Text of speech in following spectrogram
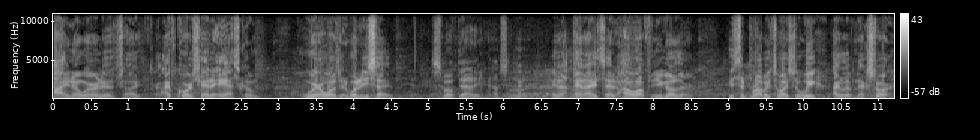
I know where it is." I, I of course had to ask him, where was it? What did he say? Smoke Daddy, absolutely. And I, and I said, "How often do you go there?" He said, "Probably twice a week. I live next door."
